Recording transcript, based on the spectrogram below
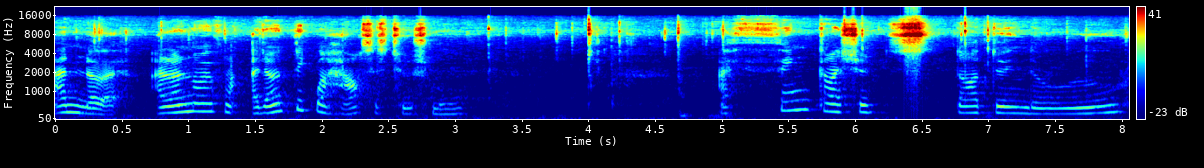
I don't know. I don't know if my, I don't think my house is too small. I think I should start doing the roof.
